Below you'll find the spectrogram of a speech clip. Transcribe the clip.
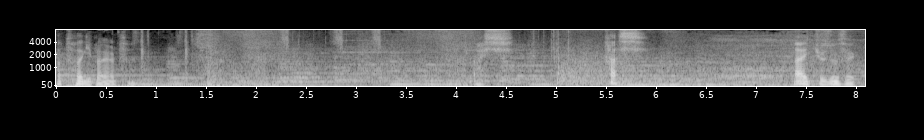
합하기 방열판. 아씨. 하씨. 아이 교준색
